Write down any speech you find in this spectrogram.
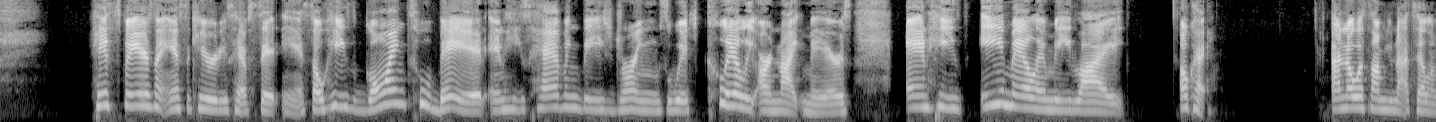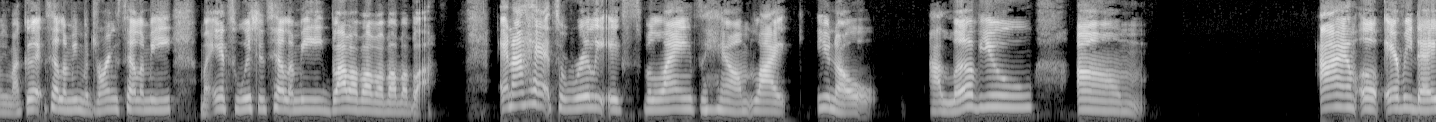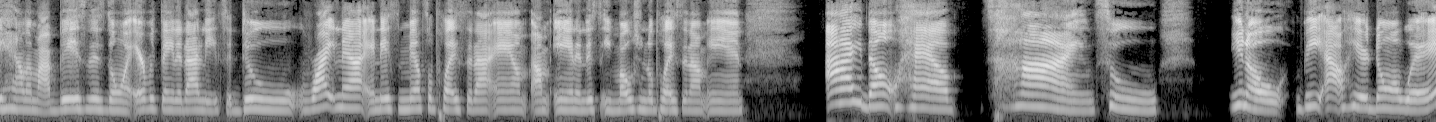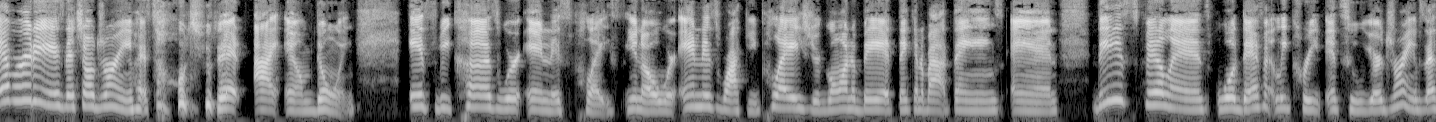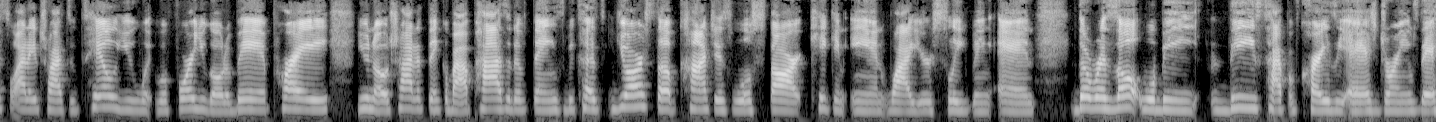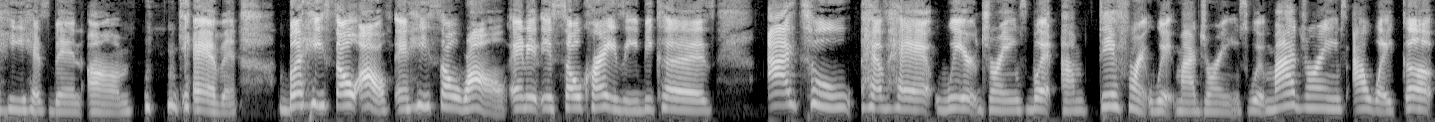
his fears and insecurities have set in. So he's going to bed and he's having these dreams, which clearly are nightmares. And he's emailing me like, okay, I know it's something you're not telling me. My gut telling me, my dreams telling me, my intuition telling me, blah, blah, blah, blah, blah, blah, blah. And I had to really explain to him, like, you know, I love you. Um, I am up every day handling my business, doing everything that I need to do right now in this mental place that I am, I'm in, and this emotional place that I'm in. I don't have time to, you know, be out here doing whatever it is that your dream has told you that I am doing it's because we're in this place. You know, we're in this rocky place. You're going to bed thinking about things, and these feelings will definitely creep into your dreams. That's why they try to tell you before you go to bed, pray, you know, try to think about positive things because your subconscious will start kicking in while you're sleeping and the result will be these type of crazy ass dreams that he has been um having but he's so off and he's so wrong and it is so crazy because I too have had weird dreams, but I'm different with my dreams. With my dreams, I wake up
